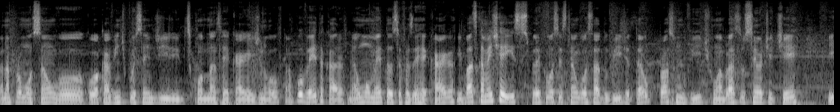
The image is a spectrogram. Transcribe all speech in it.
Tá na promoção, vou colocar 20% de desconto nessa recarga aí de novo. Então aproveita, cara. É um momento de você fazer recarga. E basicamente é isso. Espero que vocês tenham gostado do vídeo. Até o próximo vídeo. Um abraço do Senhor Tietê. E,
